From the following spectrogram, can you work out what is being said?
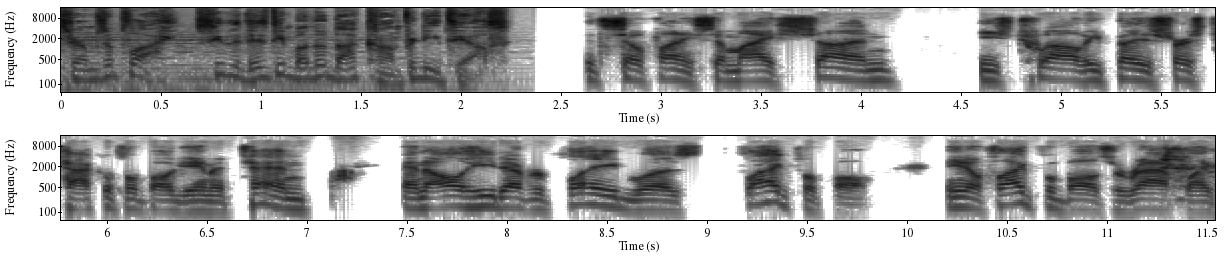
Terms apply. See the DisneyBundle.com for details. It's so funny. So my son, he's 12. He played his first tackle football game at 10, and all he'd ever played was flag football. You know, flag football is a wrap like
